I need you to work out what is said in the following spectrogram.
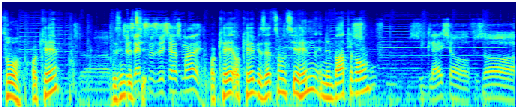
So, okay. So, wir sind jetzt setzen Sie sich erstmal. Okay, okay, wir setzen uns hier hin in den Ich Warteraum. rufe Sie gleich auf. So,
